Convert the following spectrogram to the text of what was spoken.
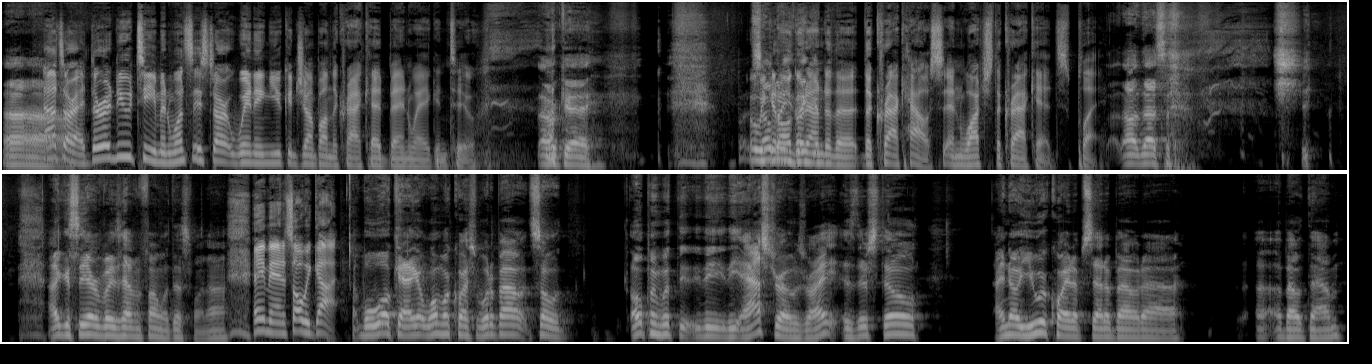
Uh, That's all right. They're a new team, and once they start winning, you can jump on the crackhead bandwagon too. Okay. we can all go down to the the crack house and watch the crackheads play. Oh, that's. I can see everybody's having fun with this one, huh? Hey, man, it's all we got. Well, okay. I got one more question. What about so open with the the, the Astros? Right? Is there still? I know you were quite upset about uh uh, about them.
